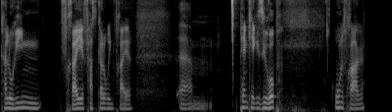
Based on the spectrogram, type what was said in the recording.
kalorienfreie, fast kalorienfreie ähm, Pancake-Sirup, ohne Frage.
